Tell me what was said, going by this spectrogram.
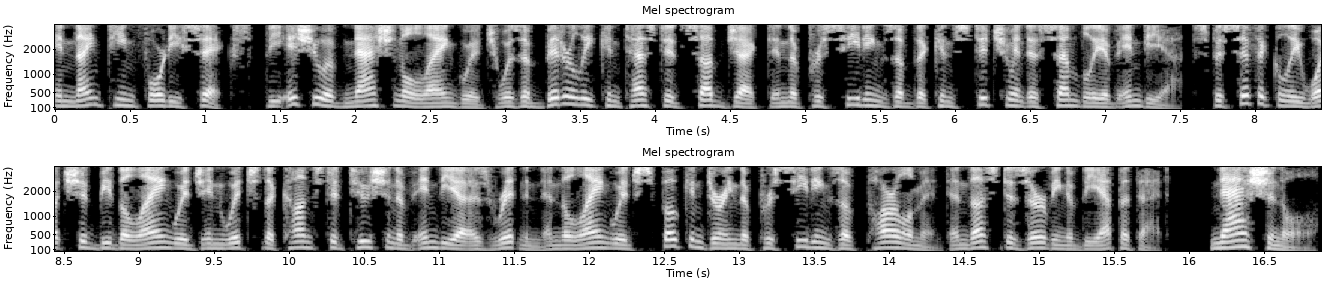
In 1946, the issue of national language was a bitterly contested subject in the proceedings of the Constituent Assembly of India, specifically what should be the language in which the Constitution of India is written and the language spoken during the proceedings of Parliament and thus deserving of the epithet national.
